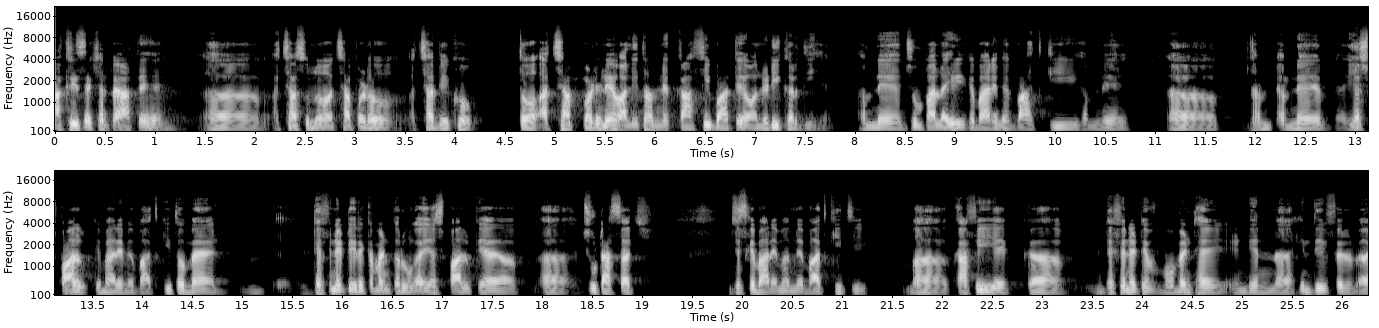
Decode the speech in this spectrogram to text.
आखिरी सेक्शन पे आते हैं। अच्छा सुनो अच्छा पढ़ो अच्छा देखो। तो अच्छा पढ़ने वाली तो हमने काफ़ी बातें ऑलरेडी कर दी हैं। हमने झुम्पा लहरी के बारे में बात की हमने आ, हम हमने यशपाल के बारे में बात की। तो मैं डेफिनेटली रिकमेंड करूँगा यशपाल के झूठा सच, जिसके बारे में हमने बात की थी। काफ़ी एक डेफिनेटिव मोमेंट है इंडियन हिंदी फ़िल्म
